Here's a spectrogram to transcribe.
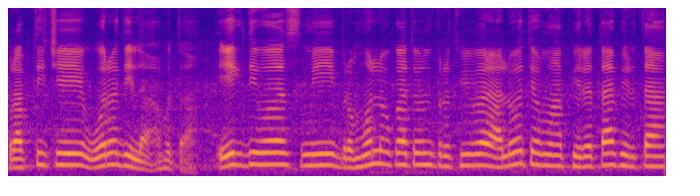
प्राप्तीचे वर दिला होता. एक दिवस मी ब्रह्मलोकातून पृथ्वीवर आलो तेव्हा फिरता फिरता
